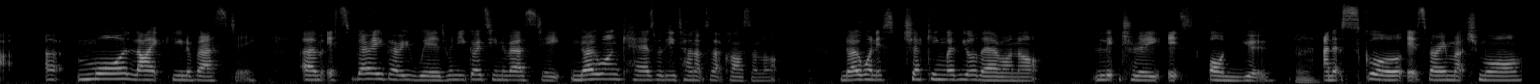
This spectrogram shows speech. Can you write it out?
uh, uh, more like university. Um, it's very, very weird. When you go to university, no one cares whether you turn up to that class or not. No one is checking whether you're there or not. Literally, it's on you. And at school, it's very much more,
